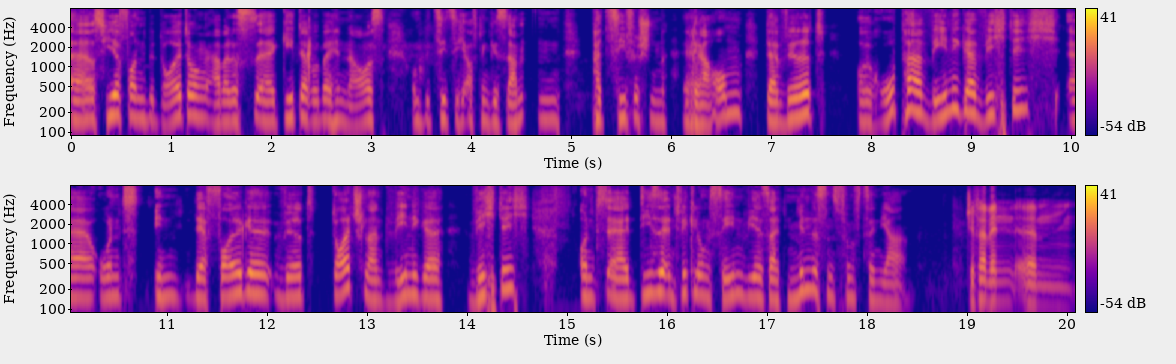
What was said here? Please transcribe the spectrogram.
äh, ist hier von Bedeutung, aber das äh, geht darüber hinaus und bezieht sich auf den gesamten pazifischen Raum. Da wird Europa weniger wichtig äh, und in der Folge wird Deutschland weniger wichtig. Und äh, diese Entwicklung sehen wir seit mindestens 15 Jahren. Schiffer, wenn, ähm,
